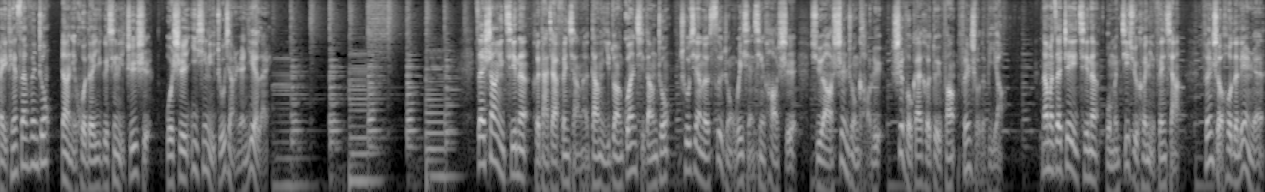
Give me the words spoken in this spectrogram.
每天三分钟，让你获得一个心理知识。我是易心理主讲人叶磊。在上一期呢，和大家分享了当一段关系当中出现了四种危险信号时，需要慎重考虑是否该和对方分手的必要。那么在这一期呢，我们继续和你分享分手后的恋人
